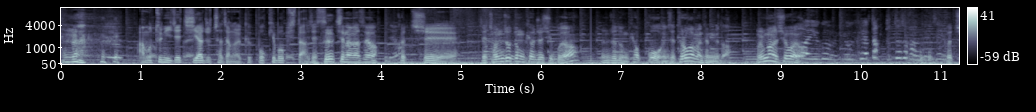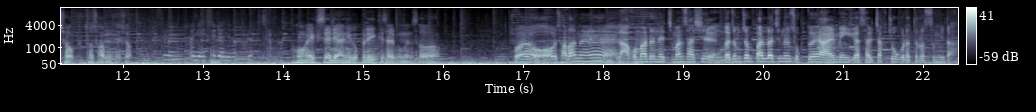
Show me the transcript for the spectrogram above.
아무튼 이제 지하 주차장을 극복해 봅시다. 이제 쓱 지나가세요. 그렇지 이제 전조등 켜주시고요. 전조등 켰고 이제 들어가면 됩니다. 얼마나 쉬워요. 아 이거 여기 그냥 딱 붙어서 가면 되지? 그렇죠 붙어서 가면 되죠. 엑셀 아니 엑셀이 아니라 브레이크 잘어 엑셀이 아니고 브레이크 밟으면서 좋아요 어 잘하네 라고 말은 했지만 사실 뭔가 점점 빨라지는 속도에 알맹이가 살짝 쪼그라들었습니다.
